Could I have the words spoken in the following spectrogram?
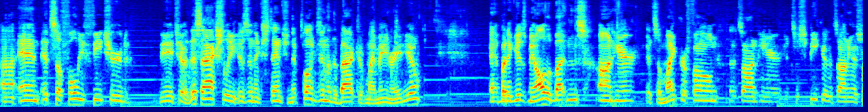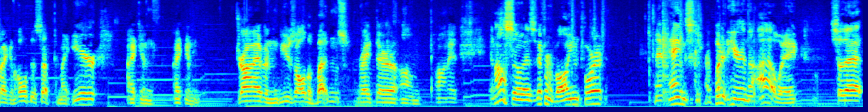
Uh, and it's a fully featured VHF. This actually is an extension. It plugs into the back of my main radio but it gives me all the buttons on here. It's a microphone that's on here. It's a speaker that's on here, so I can hold this up to my ear. I can I can drive and use all the buttons right there um, on it. And also, has a different volume for it. And it hangs. I put it here in the aisleway so that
